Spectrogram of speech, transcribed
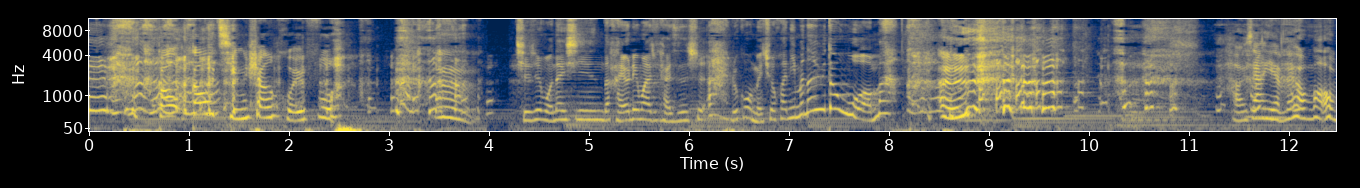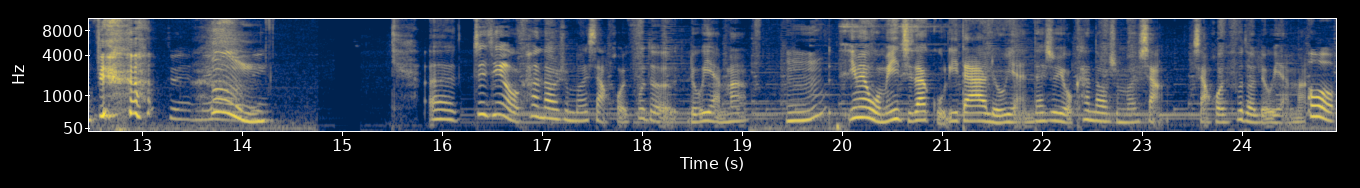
高高情商回复，嗯，其实我内心的还有另外一句台词是：哎，如果我没去的话，你们能遇到我吗？嗯 好像也没有毛病。对，没有毛病。呃，最近有看到什么想回复的留言吗？嗯，因为我们一直在鼓励大家留言，但是有看到什么想想回复的留言吗？哦，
